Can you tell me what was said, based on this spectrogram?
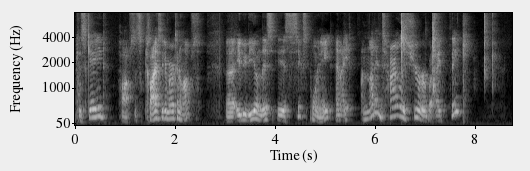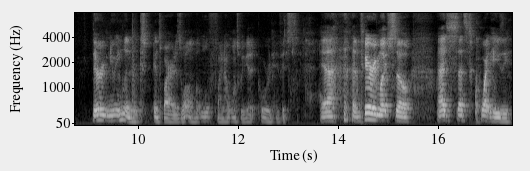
Cascade hops, it's classic American hops. Uh, ABV on this is 6.8, and I, I'm not entirely sure, but I think they're New England inspired as well, but we'll find out once we get it poured if it's, yeah, very much so. That's, that's quite hazy.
